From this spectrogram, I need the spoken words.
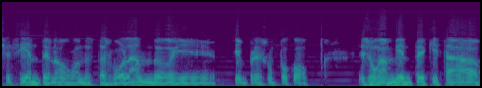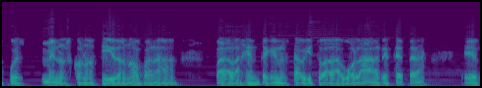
se siente, no? Cuando estás volando y siempre es un poco, es un ambiente quizá pues menos conocido, ¿no? Para, para la gente que no está habituada a volar, etcétera. Eh,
